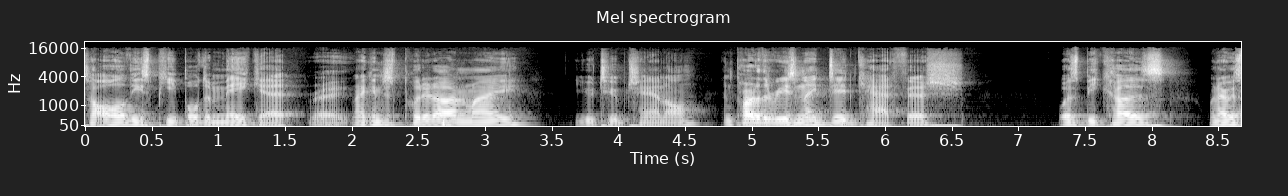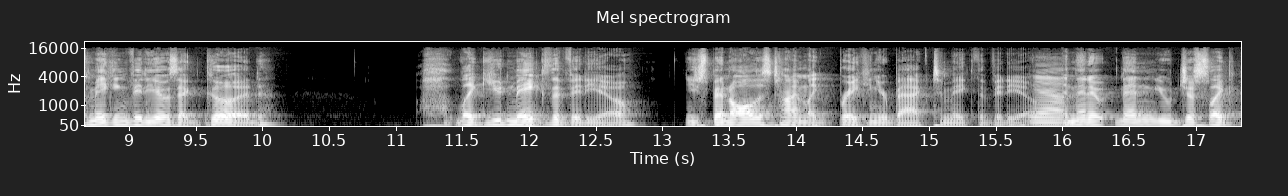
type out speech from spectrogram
to all these people to make it. right. I can just put it on my YouTube channel. And part of the reason I did Catfish was because when I was making videos at Good, like you'd make the video, you spend all this time like breaking your back to make the video. Yeah. And then it, then you just like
